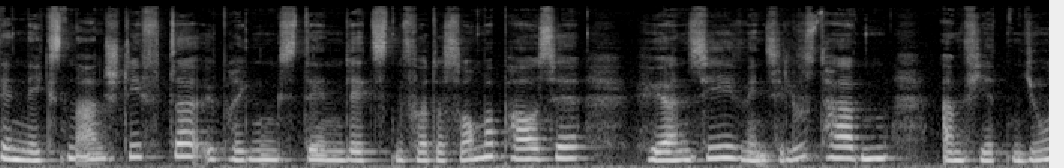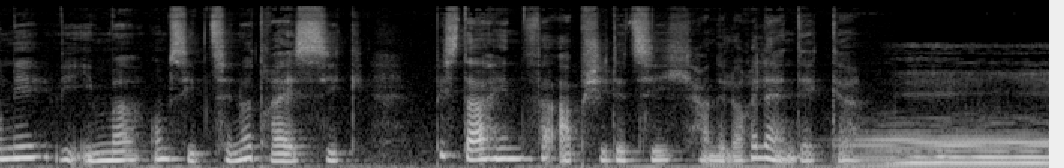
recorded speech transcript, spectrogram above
Den nächsten Anstifter, übrigens den letzten vor der Sommerpause, hören Sie, wenn Sie Lust haben, am 4. Juni wie immer um 17.30 Uhr. Bis dahin verabschiedet sich Hannelore Leindecker.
